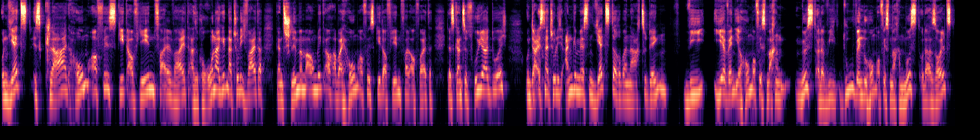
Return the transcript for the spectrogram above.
Und jetzt ist klar, Homeoffice geht auf jeden Fall weiter. Also Corona geht natürlich weiter, ganz schlimm im Augenblick auch, aber Homeoffice geht auf jeden Fall auch weiter das ganze Frühjahr durch. Und da ist natürlich angemessen, jetzt darüber nachzudenken, wie ihr, wenn ihr Homeoffice machen müsst oder wie du, wenn du Homeoffice machen musst oder sollst,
